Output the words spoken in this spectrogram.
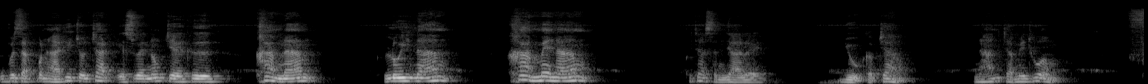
อุปสรรคปัญหาที่ชนชาติอิสราเอลต้องเจอคือ ข้ามน้ำลุยน้ำข้ามแม่น้ำพระเจ้าสัญญาเลย อยู่กับเจ้า น้ำจะไม่ท่วม ไฟ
